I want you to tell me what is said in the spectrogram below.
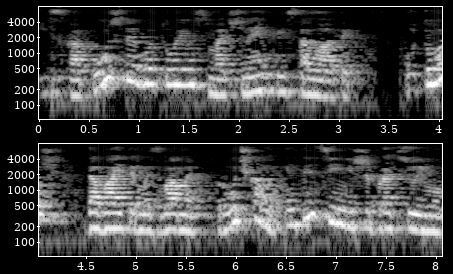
Із капусти готуємо смачненький салатик. Отож, давайте ми з вами ручками інтенсивніше працюємо.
